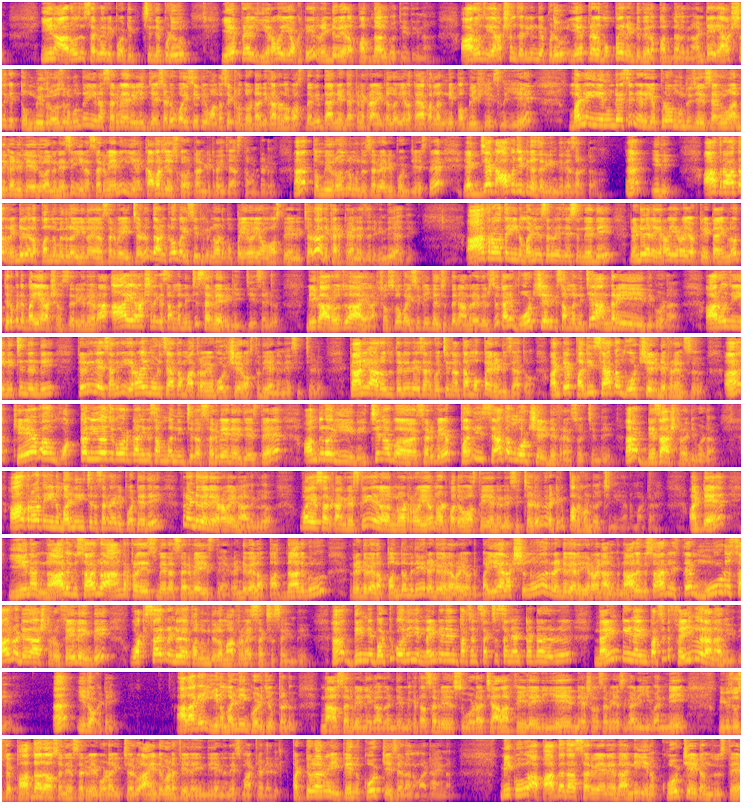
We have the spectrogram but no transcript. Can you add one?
ఈయన ఆ రోజు సర్వే రిపోర్ట్ ఇచ్చింది ఎప్పుడు? ఏప్రిల్ ఇరవై ఒకటి రెండు వేల పద్నాలుగో తేదీన. ఆ రోజు ఎలక్షన్ జరిగింది ఎప్పుడు? ఏప్రిల్ ముప్పై రెండు వేల పద్నాలుగున. అంటే ఎలక్షన్కి తొమ్మిది రోజుల ముందు ఈయన సర్వే రిలీజ్ చేశాడు. వైసీపీ వంద సీట్లతో అధికారంలోకి వస్తుందని దాన్ని డక్కన క్రానికల్లో ఈయన పేపర్లన్నీ పబ్లిష్ చేసినాయి. మళ్ళీ ఈయన ఉండేసి నేను ఎప్పుడో ముందు చేశాను అందుకని లేదు అని అనేసి ఈయన సర్వేని ఈయన కవర్ చేసుకోవటానికి ట్రై చేస్తూ ఉంటాడు. తొమ్మిది రోజుల ముందు సర్వే రిపోర్ట్ చేస్తే ఎగ్జాక్ట్ ఆపోజిట్గా జరిగింది రిజల్ట్. ఇది. ఆ తర్వాత రెండు వేల పంతొమ్మిదిలో ఈయన సర్వే ఇచ్చాడు. దాంట్లో వైసీపీకి నూట ముప్పై ఏమో వస్తాయని ఇచ్చాడు. అది కరెక్ట్గానే జరిగింది అది. ఆ తర్వాత ఈయన మళ్ళీ సర్వే చేసింది ఏది? రెండు వేల ఇరవై ఇరవై ఒకటి టైంలో తిరుపతి బై ఎలక్షన్స్ జరిగింది కదా. ఆ ఎలక్షన్కి సంబంధించి సర్వే రిలీజ్ చేశాడు. మీకు ఆ రోజు ఆ ఎలక్షన్స్లో వైసీపీ గెలుచుద్దని అందరికీ తెలుసు కానీ ఓట్ షేర్కి సంబంధించి అందరి ఇది కూడా. ఆ రోజు ఈయన ఇచ్చింది ఏంది? తెలుగుదేశానికి ఇరవై మూడు శాతం మాత్రమే ఓట్ షేర్ వస్తుంది అని అనేసి ఇచ్చాడు. కానీ ఆ రోజు తెలుగుదేశానికి వచ్చిందంతా ముప్పై రెండు శాతం. అంటే పది శాతం ఓట్ షేర్ డిఫరెన్స్. కేవలం ఒక్క నియోజకవర్గానికి సంబంధించిన సర్వేనే చేస్తే అందులో ఈ ఇచ్చిన సర్వే పది శాతం ఓట్ షేర్ డిఫరెన్స్ వచ్చింది. డిజాస్టర్ అది కూడా. ఆ తర్వాత ఈయన మళ్ళీ ఇచ్చిన సర్వే రిపోర్ట్ ఏది? రెండు వేల ఇరవై నాలుగులో. వైఎస్ఆర్ కాంగ్రెస్కి నూట ఇరవయో నూట పదో వస్తాయి అని అనేసి ఇచ్చాడు. వీటికి పదకొండు వచ్చినాయి అనమాట అంటే ఈయన నాలుగు సార్లు ఆంధ్రప్రదేశ్ మీద సర్వే ఇస్తే రెండు వేల పద్నాలుగు రెండు వేల పంతొమ్మిది రెండు వేల ఇరవై ఒకటి బై ఎలక్షన్ రెండు వేల ఇరవై నాలుగు నాలుగు సార్లు ఇస్తే మూడు సార్లు డిజాస్టర్ ఫెయిల్ అయింది. ఒకసారి రెండు వేల పంతొమ్మిదిలో మాత్రమే సక్సెస్ అయింది. దీన్ని పట్టుకొని నైంటీ నైన్ పర్సెంట్ సక్సెస్ అని అంటారు నైంటీ నైన్ పర్సెంట్ ఫెయిల్యూర్ అనాలి ఇది. ఇది ఇదొకటి. అలాగే ఈయన మళ్ళీ ఇంకోటి చెబుతాడు. నా సర్వేనే కాదండి మిగతా సర్వేస్ కూడా చాలా ఫెయిల్ అయినాయి. ఏ నేషనల్ సర్వేస్ కానీ ఇవన్నీ మీకు చూస్తే పార్దాదాస్ అనే సర్వే కూడా ఇచ్చారు. ఆయనది కూడా ఫెయిల్ అయింది అని అనేసి మాట్లాడాడు. పర్టికులర్గా ఈ పేరును కోట్ చేశాడు అనమాట ఆయన. మీకు ఆ పార్దాదాస్ సర్వే అనే దాన్ని ఈయన కోట్ చేయటం చూస్తే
